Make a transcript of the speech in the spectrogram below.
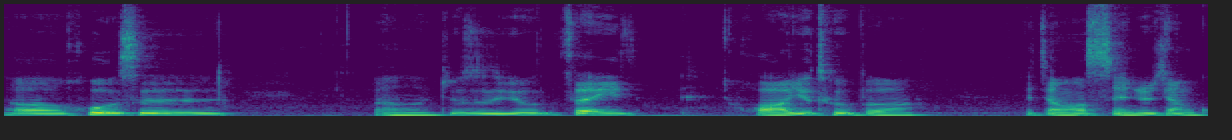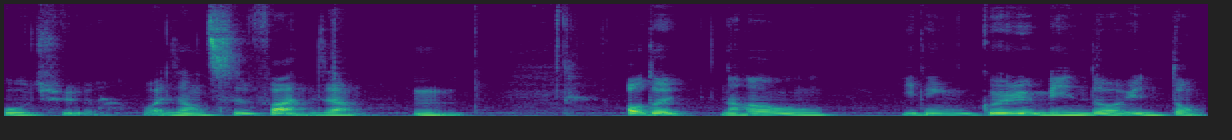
呃，或是嗯就是又在滑 YouTube 啊，讲到时间就这样过去了，晚上吃饭这样，嗯，哦对，然后一定规律每天都要运动，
